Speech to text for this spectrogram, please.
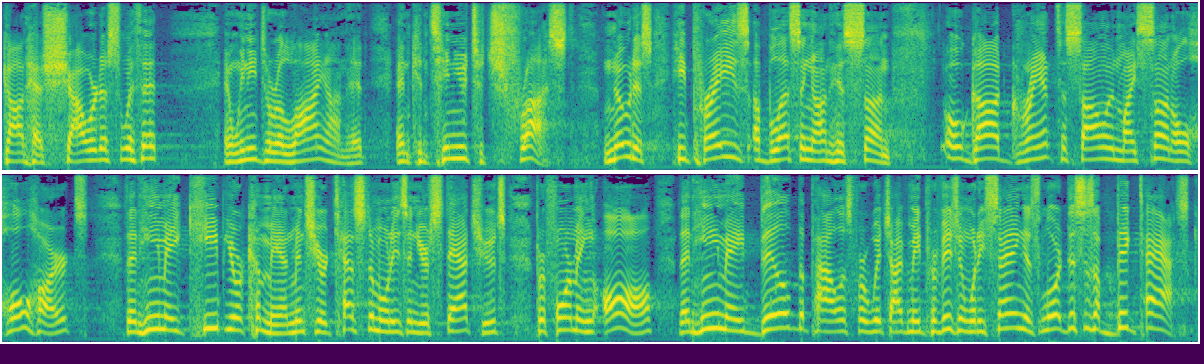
God has showered us with it, and we need to rely on it and continue to trust Notice he prays a blessing on his son. O God, grant to Solomon my son a whole heart, that he may keep your commandments, your testimonies, and your statutes, performing all, that he may build the palace for which I've made provision. What he's saying is, Lord, this is a big task.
